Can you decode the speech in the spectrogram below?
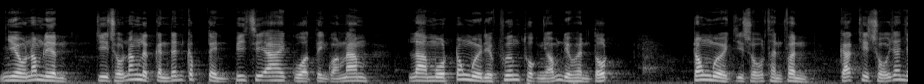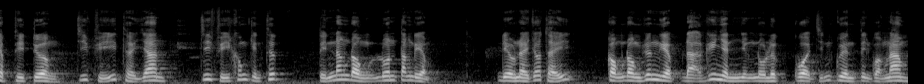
Nhiều năm liền, chỉ số năng lực cạnh tranh cấp tỉnh PCI của tỉnh Quảng Nam là một trong 10 địa phương thuộc nhóm điều hành tốt trong 10 chỉ số thành phần, các chỉ số gia nhập thị trường, chi phí thời gian, chi phí không chính thức, tính năng động luôn tăng điểm. Điều này cho thấy cộng đồng doanh nghiệp đã ghi nhận những nỗ lực của chính quyền tỉnh Quảng Nam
